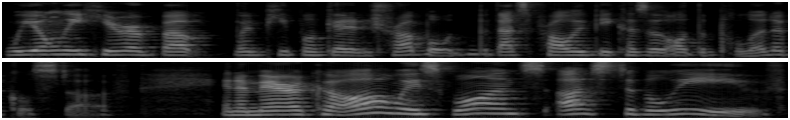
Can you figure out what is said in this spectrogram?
we only hear about when people get in trouble, but that's probably because of all the political stuff. And America always wants us to believe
